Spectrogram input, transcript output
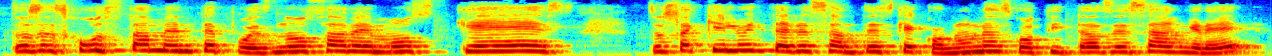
Entonces, justamente, pues no sabemos qué es. Entonces, aquí lo interesante es que con unas gotitas de sangre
